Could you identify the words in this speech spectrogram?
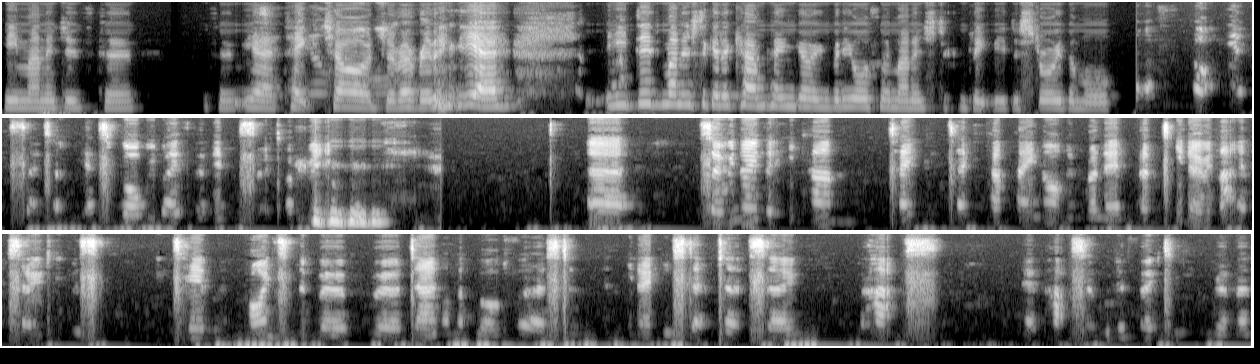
he manages to, to yeah take charge of everything. Yeah, he did manage to get a campaign going, but he also managed to completely destroy them all. I forgot the episode. Yes, well, we both know the episode. uh, so we know that he can take take a campaign on and run it. And you know, in that episode, it was it was him that were, were down on that world first, and, and you know he stepped up. So perhaps you know, perhaps I would have voted for Rimmer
